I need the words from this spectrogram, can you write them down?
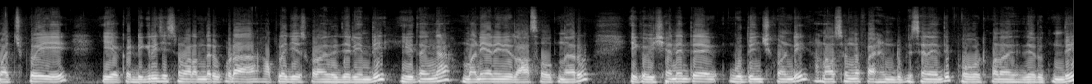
మర్చిపోయి ఈ యొక్క డిగ్రీ చేసిన వారందరూ కూడా అప్లై చేసుకోవడం అనేది జరిగింది. ఈ విధంగా మనీ అనేది లాస్ అవుతున్నారు. ఈ విషయాన్ని అయితే గుర్తుంచుకోండి అనవసరంగా ఫైవ్ హండ్రెడ్ రూపీస్ అనేది పోగొట్టుకోవడం అనేది జరుగుతుంది.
